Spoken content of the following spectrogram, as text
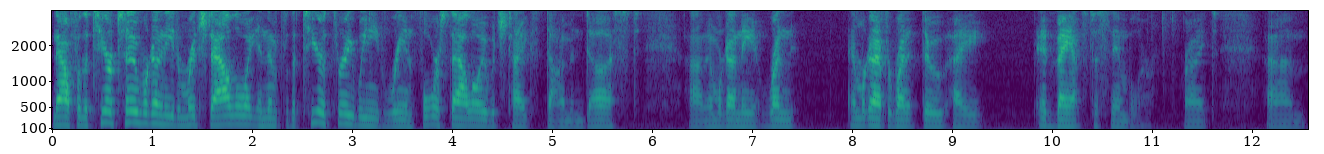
Now for the tier 2 we're going to need enriched alloy and then for the tier 3 we need reinforced alloy which takes diamond dust. Um, and we're going to need run and we're going to have to run it through a advanced assembler right? Um,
